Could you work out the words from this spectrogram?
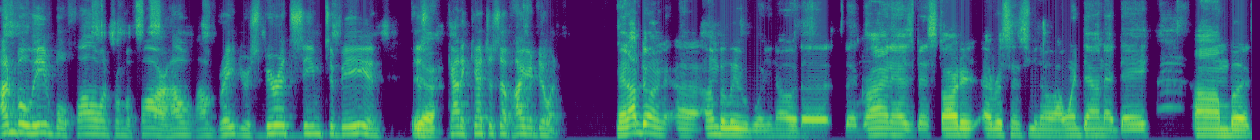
unbelievable following from afar how how great your spirits seem to be, and just Yeah. kind of catch us up. How you're doing? Man, I'm doing uh, unbelievable. You know, the the grind has been started ever since you know I went down that day, um, but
